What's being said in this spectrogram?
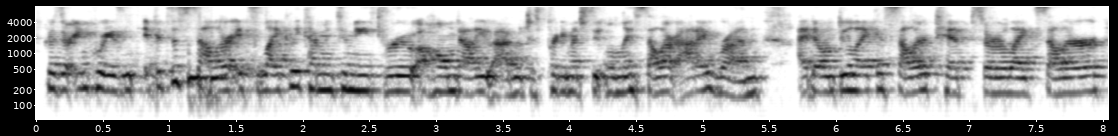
because their inquiry is if it's a seller, it's likely coming to me through a home value ad, which is pretty much the only seller ad I run. I don't do like a seller tips or like seller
